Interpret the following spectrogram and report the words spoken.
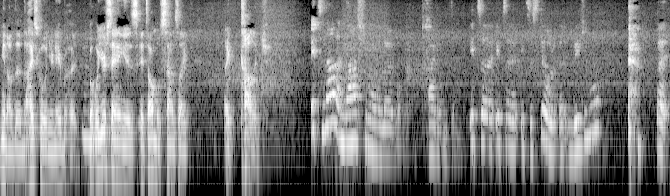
you know the the high school in your neighborhood. But what mm-hmm. you're saying is, it almost sounds like like college. It's not a national level. I don't think it's a it's a it's a still a regional, but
